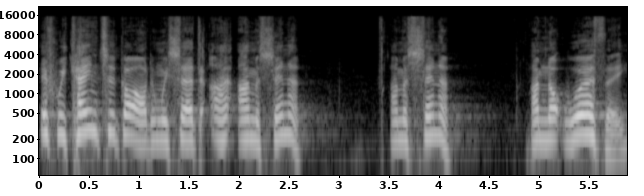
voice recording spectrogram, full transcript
if we came to God and we said, I'm a sinner, I'm a sinner, I'm not worthy,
